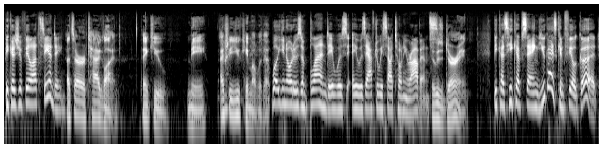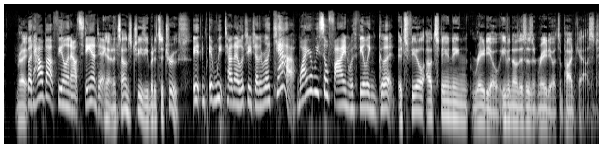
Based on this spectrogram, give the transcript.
because you feel outstanding. That's our tagline. Thank you, me. Actually, you came up with it. Well, you know, what? it was a blend. It was it was after we saw Tony Robbins. It was during. because he kept saying, "You guys can feel good, Right. But how about feeling outstanding?" Yeah, and it sounds cheesy, but it's the truth. It, and we, Todd and I looked at each other. We're like, "Yeah, why are we so fine with feeling good?" It's feel outstanding radio, even though this isn't radio, it's a podcast.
